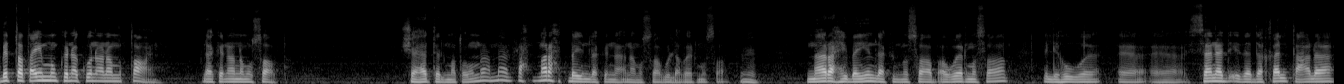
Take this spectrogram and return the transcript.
بالتطعيم ممكن أكون أنا مطعم لكن أنا مصاب. شهادة المطعوم ما راح ما راح تبين لك إن أنا مصاب ولا غير مصاب. ما راح يبين لك المصاب أو غير مصاب اللي هو آه، آه، سند إذا دخلت على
